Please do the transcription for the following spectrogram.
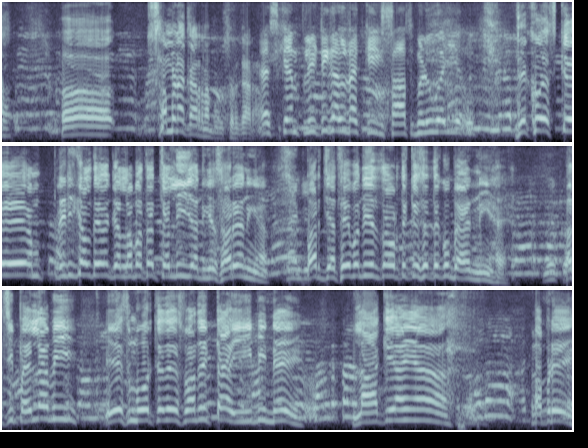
ਸਾਹਮਣਾ ਕਰਨਾ ਪਊ ਸਰਕਾਰਾਂ ਨੂੰ। ਐਸਕੇਐਮ ਪੋਲੀਟੀਕਲ ਦਾ ਕੀ ਸਾਥ ਮਿਲੂਗਾ ਜੀ? ਦੇਖੋ ਇਸਕੇ ਪੋਲੀਟੀਕਲ ਦੀਆਂ ਗੱਲਾਂ ਬਾਤਾਂ ਚੱਲੀ ਜਾਂਦੀਆਂ ਸਾਰਿਆਂ ਦੀਆਂ ਪਰ ਜਥੇਬੰਦੀ ਦੇ ਤੌਰ ਤੇ ਕਿਸੇ ਤੇ ਕੋਈ ਬੈਨ ਨਹੀਂ ਹੈ ਅਸੀਂ ਪਹਿਲਾਂ ਵੀ ਇਸ ਮੋਰਚੇ ਦੇ ਸੰਬੰਧ ਵਿੱਚ 2.5 ਮਹੀਨੇ ਲਾ ਕੇ ਆਏ ਆ ਆਪਣੇ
